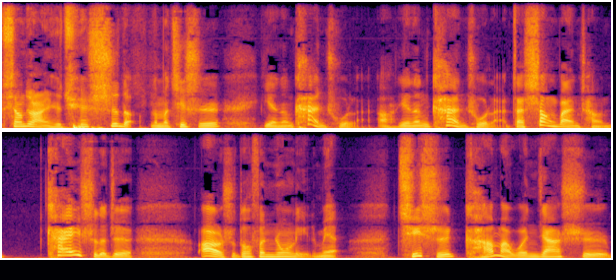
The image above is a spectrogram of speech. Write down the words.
相对而言是缺失的。那么其实也能看出来啊，也能看出来，在上半场开始的这二十多分钟里面，其实卡马温加是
